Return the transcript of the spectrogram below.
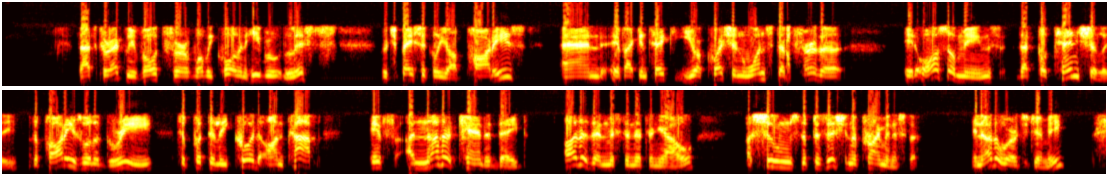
That's correct. We vote for what we call in Hebrew lists, which basically are parties. And if I can take your question one step further, it also means that potentially the parties will agree to put the Likud on top if another candidate other than Mr. Netanyahu assumes the position of prime minister. In other words, Jimmy,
